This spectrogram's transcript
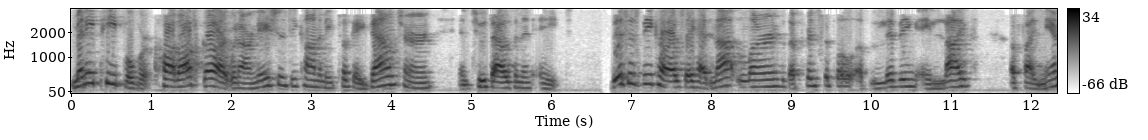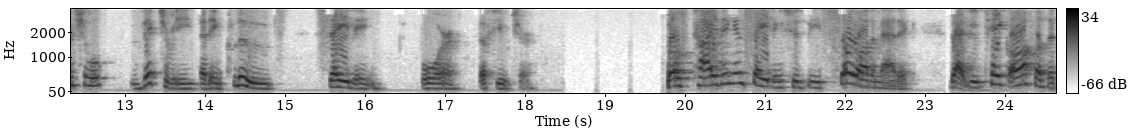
Many people were caught off guard when our nation's economy took a downturn in 2008. This is because they had not learned the principle of living a life of financial victory that includes saving for the future. Both tithing and saving should be so automatic that you take off of the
